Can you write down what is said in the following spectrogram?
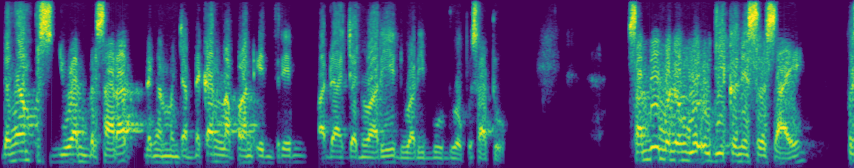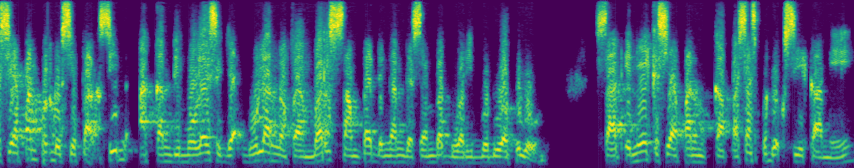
dengan persetujuan bersyarat dengan menyampaikan laporan interim pada Januari 2021. Sambil menunggu uji klinis selesai, persiapan produksi vaksin akan dimulai sejak bulan November sampai dengan Desember 2020. Saat ini kesiapan kapasitas produksi kami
